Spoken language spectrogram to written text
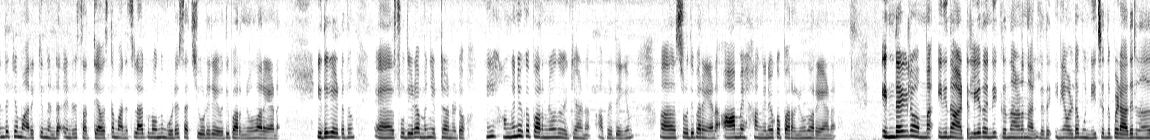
എന്തൊക്കെയോ മറിക്കുന്നുണ്ട്. അതിന്റെ സത്യാവസ്ഥ മനസ്സിലാക്കണമെന്നും കൂടെ സച്ചിയോട് രേവതി പറഞ്ഞു എന്ന് പറയാണ് ഇത് കേട്ടതും ശ്രുതിയുടെ അമ്മ ഞെട്ടാണ് കേട്ടോ ഏ അങ്ങനെയൊക്കെ പറഞ്ഞു എന്ന് ചോദിക്കുകയാണ്. അപ്പോഴത്തേക്കും ശ്രുതി പറയാണ് ആമേ അങ്ങനെയൊക്കെ പറഞ്ഞു എന്ന് പറയാണ്. എന്തായാലും അമ്മ ഇനി നാട്ടിലേ തന്നെ നിൽക്കുന്നതാണ് നല്ലത്. ഇനി അവളുടെ മുന്നിൽ ചെന്ന് പെടാതിരുന്നത്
